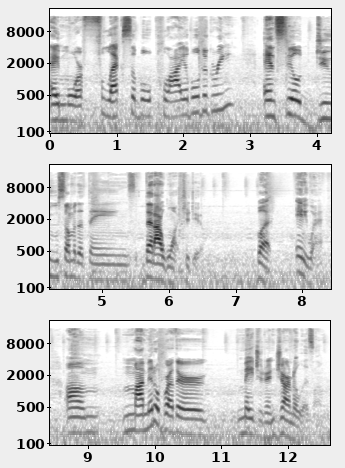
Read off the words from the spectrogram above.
a more flexible, pliable degree and still do some of the things that I want to do. But anyway, um, my middle brother majored in journalism,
